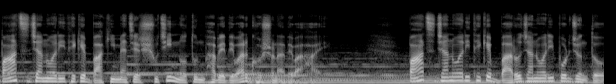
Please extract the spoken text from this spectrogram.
পাঁচ জানুয়ারি থেকে বাকি ম্যাচের সূচি নতুনভাবে দেওয়ার ঘোষণা দেওয়া হয়। পাঁচ জানুয়ারি থেকে বারো জানুয়ারি পর্যন্ত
